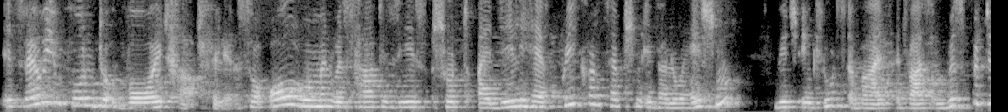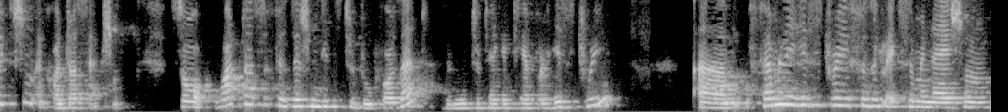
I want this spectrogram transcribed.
It's very important to avoid heart failure. So all women with heart disease should ideally have preconception evaluation which includes advice, advice on risk prediction and contraception. So what does a physician needs to do for that? You need to take a careful history, um, family history, physical examination.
